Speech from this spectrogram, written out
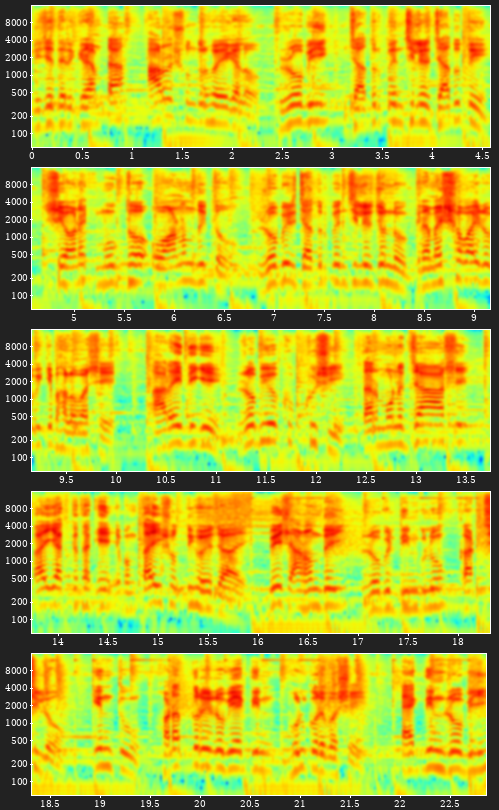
নিজেদের গ্রামটা আরও সুন্দর হয়ে গেল। রবি জাদুর পেন্সিলের জাদুতে সে অনেক মুগ্ধ ও আনন্দিত। রবির জাদুর পেন্সিলের জন্য গ্রামের সবাই রবিকে ভালোবাসে। আর এই দিকে রবিও খুব খুশি। তার মনে যা আসে তাই আঁকতে থাকে এবং তাই সত্যি হয়ে যায়। বেশ আনন্দেই রবির দিনগুলো কাটছিল। কিন্তু হঠাৎ করে রবি একদিন ভুল করে বসে। একদিন রবি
